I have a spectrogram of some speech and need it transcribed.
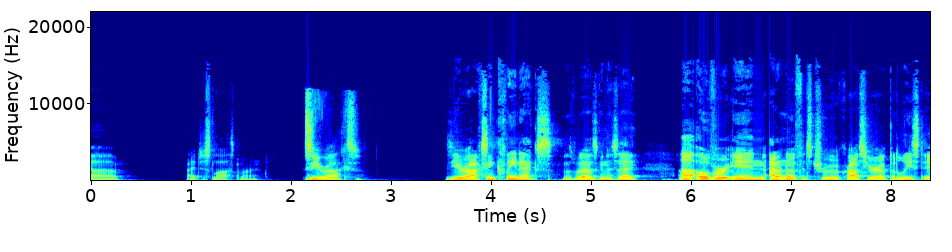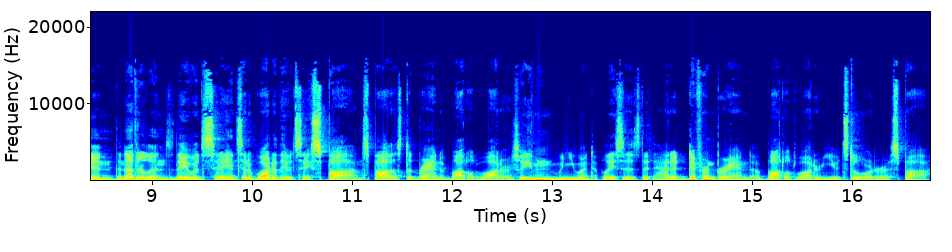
uh, I just lost mine. Xerox. Xerox and Kleenex is what I was going to say. Uh, over in, I don't know if it's true across Europe, but at least in the Netherlands, they would say instead of water, they would say spa, and spa is the brand of bottled water. So even when you went to places that had a different brand of bottled water, you would still order a spa.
